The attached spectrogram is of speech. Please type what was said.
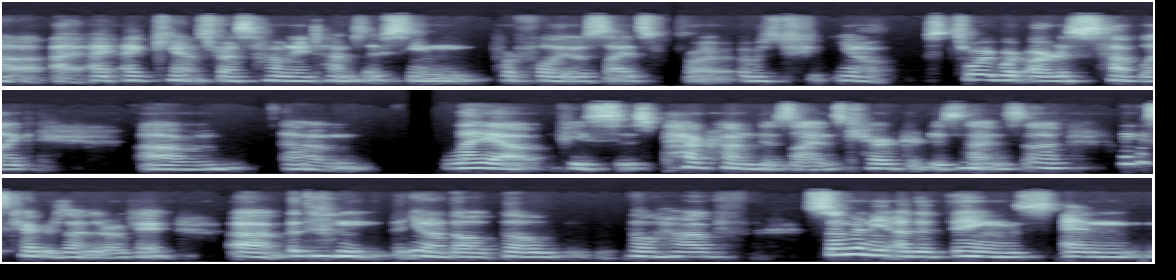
Uh, I, I can't stress how many times I've seen portfolio sites for, you know, storyboard artists have like um, um, layout pieces, background designs, character designs. Uh, I guess character designs are okay, uh, but then you know they'll they'll they'll have so many other things, and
